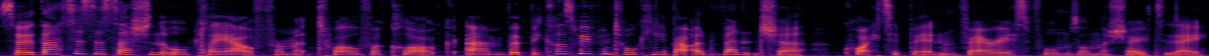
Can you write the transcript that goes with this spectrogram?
So that is a session that will play out from 12 o'clock. Um, but because we've been talking about adventure quite a bit in various forms on the show today,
